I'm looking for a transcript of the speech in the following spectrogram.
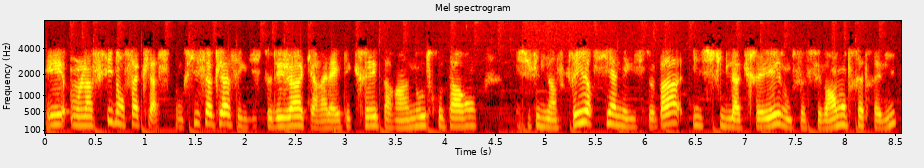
et on l'inscrit dans sa classe. Donc si sa classe existe déjà, car elle a été créée par un autre parent, il suffit de l'inscrire. Si elle n'existe pas, il suffit de la créer. Donc ça se fait vraiment très très vite.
